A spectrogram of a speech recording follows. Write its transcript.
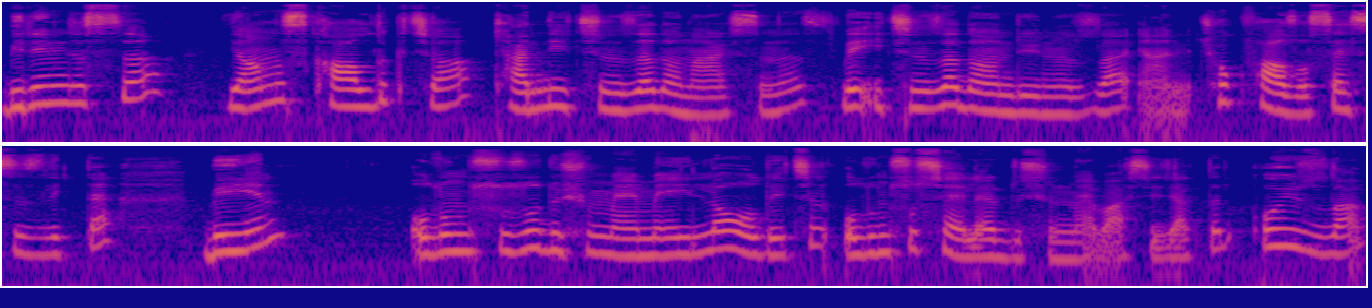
Birincisi yalnız kaldıkça kendi içinize dönersiniz ve içinize döndüğünüzde yani çok fazla sessizlikte beyin olumsuzu düşünmeye meyilli olduğu için olumsuz şeyleri düşünmeye başlayacaktır. O yüzden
